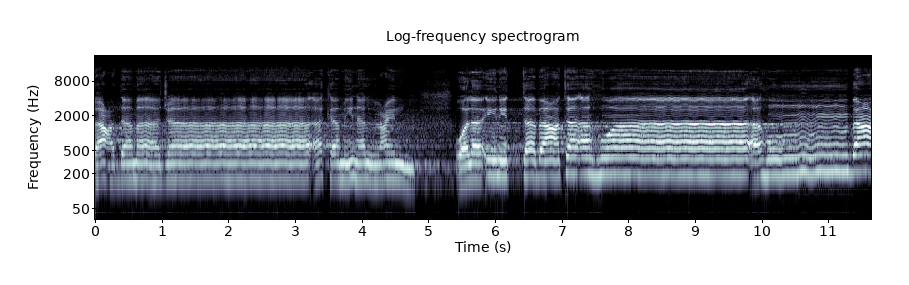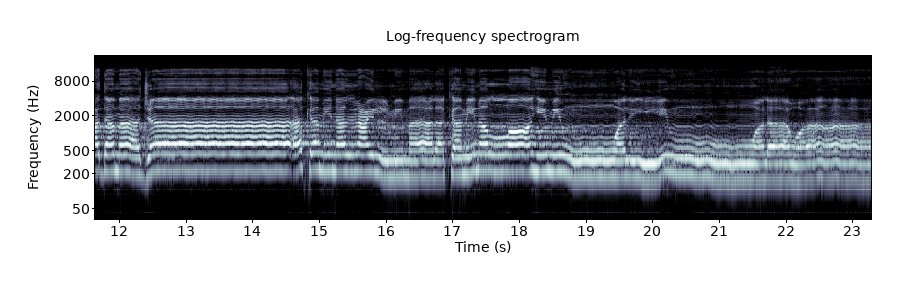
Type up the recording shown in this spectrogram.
بعدما جاءك من العلم ولئن اتبعت أهواءهم بعدما جاءك من العلم ما لك من الله من ولي ولا واق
